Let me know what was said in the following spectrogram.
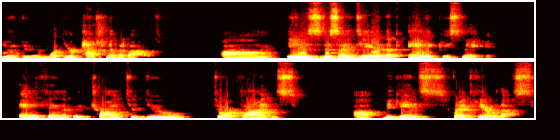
you do and what you're passionate about um, is this idea that any peacemaking, anything that we try to do to our clients, uh, begins right here with us.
